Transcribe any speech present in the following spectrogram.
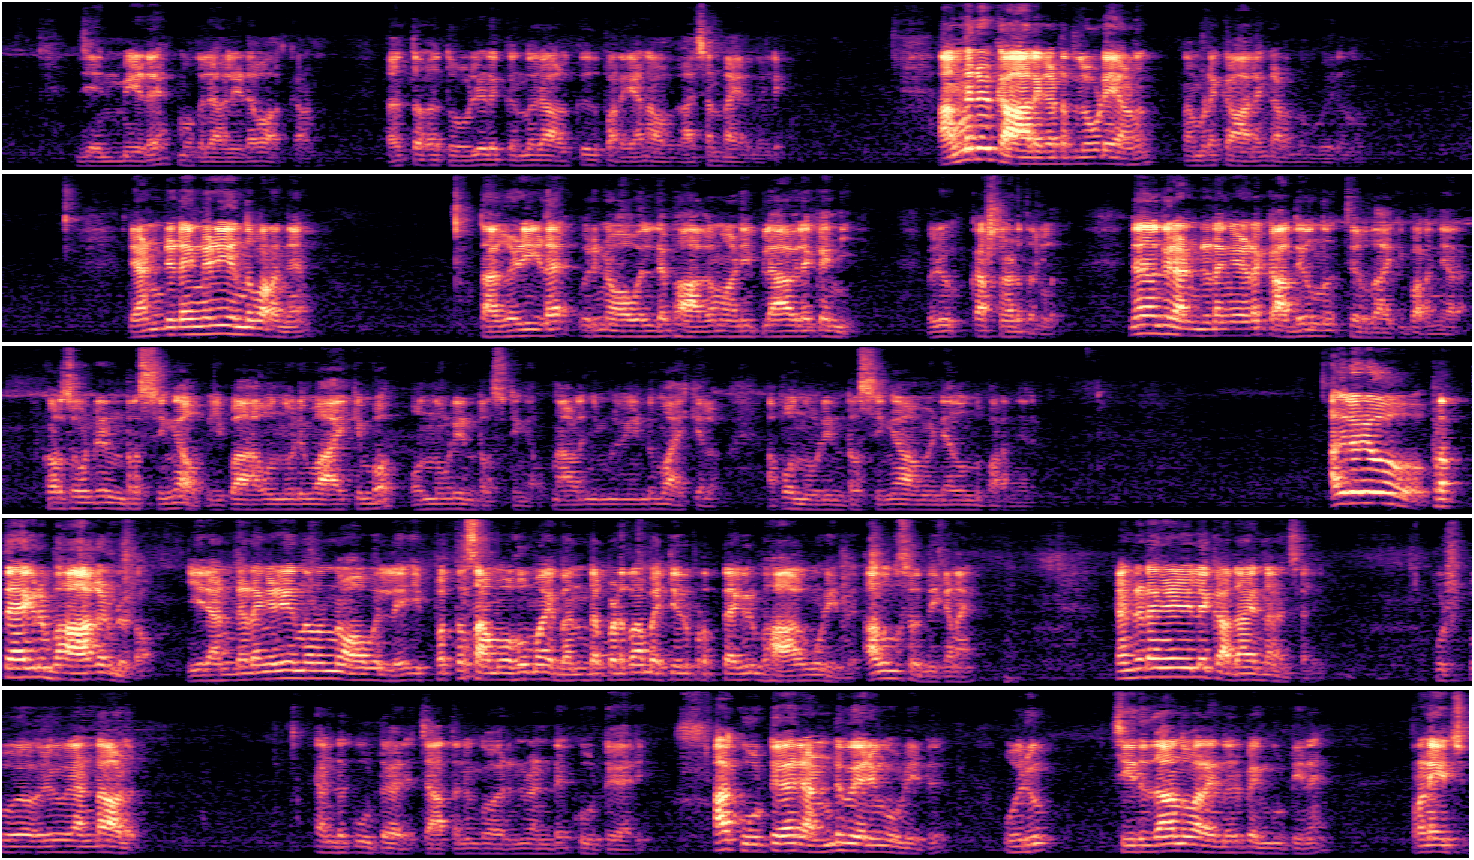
ജന്മിയുടെ മുതലാളിയുടെ വാക്കാണ്. തൊഴിലെടുക്കുന്ന ഒരാൾക്ക് ഇത് പറയാൻ അവകാശം ഉണ്ടായിരുന്നില്ലേ? അങ്ങനെ ഒരു കാലഘട്ടത്തിലൂടെയാണ് നമ്മുടെ കാലം കടന്നു പോയിരുന്നത്. രണ്ടിടങ്ങഴി എന്ന് പറഞ്ഞ തകഴിയുടെ ഒരു നോവലിന്റെ ഭാഗമാണ് ഈ പ്ലാവിലെ കഞ്ഞി ഒരു കഷ്ണം എടുത്തിട്ടുള്ളത്. ഞാൻ നമുക്ക് രണ്ടിടങ്ങയുടെ ഒന്ന് ചെറുതാക്കി പറഞ്ഞുതരാം. കുറച്ചുകൂടി ഇൻട്രസ്റ്റിംഗ് ആവും. ഈ ഭാഗം ഒന്നുകൂടി വായിക്കുമ്പോൾ ഒന്നുകൂടി ഇൻട്രസ്റ്റിംഗ് ആവും. നാളെ നമ്മൾ വീണ്ടും വായിക്കല്ലോ. അപ്പോൾ ഒന്നുകൂടി ഇൻട്രസ്റ്റിംഗ് ആവാൻ വേണ്ടി അതൊന്ന് പറഞ്ഞുതരാം. അതിലൊരു പ്രത്യേക ഒരു ഭാഗം ഉണ്ട് കേട്ടോ. ഈ രണ്ടിടങ്ങഴി എന്ന് പറഞ്ഞ നോവലിൽ ഇപ്പോഴത്തെ സമൂഹവുമായി ബന്ധപ്പെടുത്താൻ പറ്റിയ ഒരു പ്രത്യേക ഒരു ഭാഗം കൂടിയുണ്ട്. അതൊന്ന് ശ്രദ്ധിക്കണേ. രണ്ടിടങ്ങഴിയിലെ കഥ എന്താണെന്ന് വെച്ചാൽ പുഷ്പ ഒരു രണ്ടാൾ രണ്ട് കൂട്ടുകാർ ചാത്തനും കോരനും രണ്ട് കൂട്ടുകാരി. ആ കൂട്ടുകാർ രണ്ടുപേരും കൂടിയിട്ട് ഒരു ചിരുത എന്ന് പറയുന്ന ഒരു പെൺകുട്ടീനെ പ്രണയിച്ചു.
